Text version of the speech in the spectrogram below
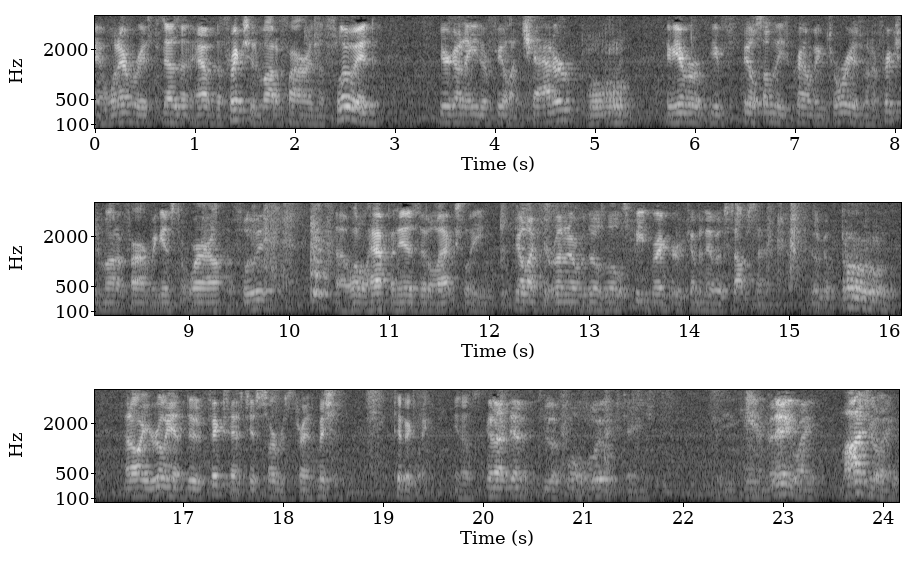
And whenever it doesn't have the friction modifier in the fluid, you're gonna either feel a chatter. Have you ever, you feel some of these Crown Victorias, when a friction modifier begins to wear out in the fluid, uh, what'll happen is it'll actually feel like you're running over those little speed breakers coming into a stop sign. It'll go, and all you really have to do to fix that is just service the transmission, typically. You know, it's a good idea to do a full fluid exchange if you can. But anyway, modulated.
